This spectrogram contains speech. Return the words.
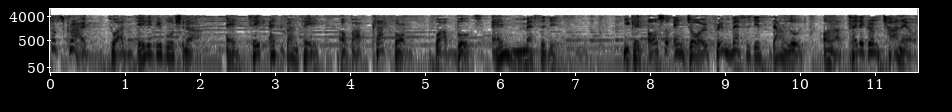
Subscribe to our daily devotional and take advantage of our platform for our books and messages. You can also enjoy free messages download on our Telegram channel.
